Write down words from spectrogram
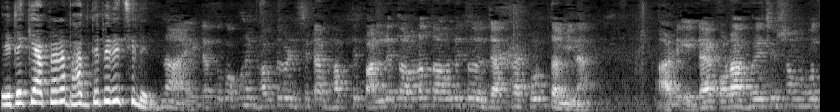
এটা কি আপনারা ভাবতে পেরেছিলেন? না, এটা তো কখনোই ভাবতে পারি সেটা ভাবতে পারলে তো আমরা তাহলে তো যাত্রা করতামই না। আর এটা করা হয়েছে সম্ভবত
